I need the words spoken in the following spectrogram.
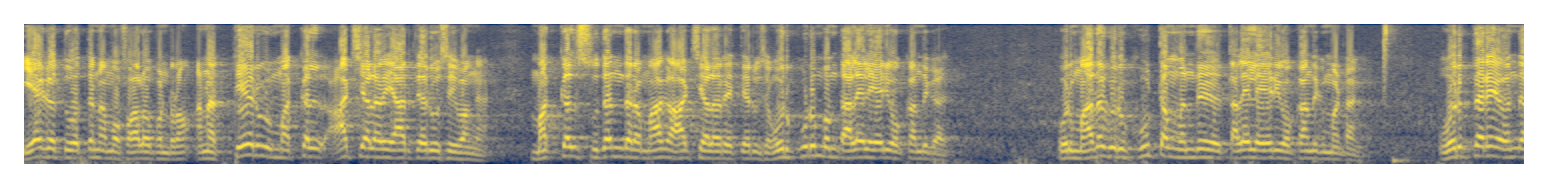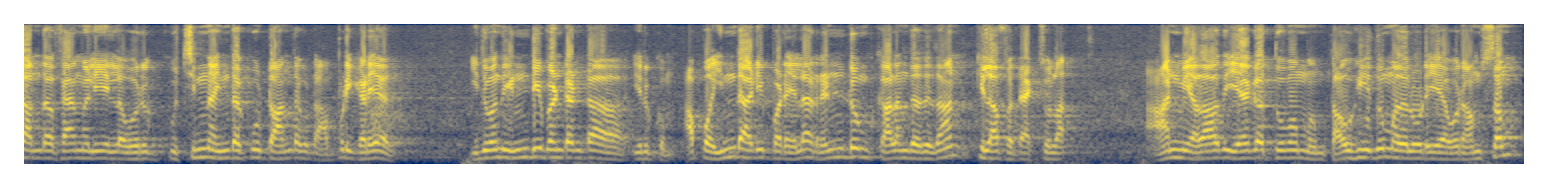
ஏகத்துவத்தை நம்ம ஃபாலோ பண்ணுறோம் ஆனால் தேர்வு மக்கள் ஆட்சியாளரை யார் தேர்வு செய்வாங்க? மக்கள் சுதந்திரமாக ஆட்சியாளரை தேர்வு செய்வாங்க. ஒரு குடும்பம் தலையில் ஏறி உட்காந்துக்காது ஒரு மதகுரு கூட்டம் வந்து தலையில் ஏறி உட்காந்துக்க மாட்டாங்க. ஒருத்தரே வந்து அந்த ஃபேமிலி இல்லை ஒரு கு- சின்ன இந்த கூட்டம் அந்த கூட்டம் அப்படி கிடையாது. இது வந்து இண்டிபெண்ட்டாக இருக்கும். அப்போ இந்த அடிப்படையில் ரெண்டும் கலந்தது தான் கிலாஃபத் ஆக்சுவலாக ஆன்மீ அதாவது ஏகத்துவமும் தௌஹீதும் அதனுடைய ஒரு அம்சம்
